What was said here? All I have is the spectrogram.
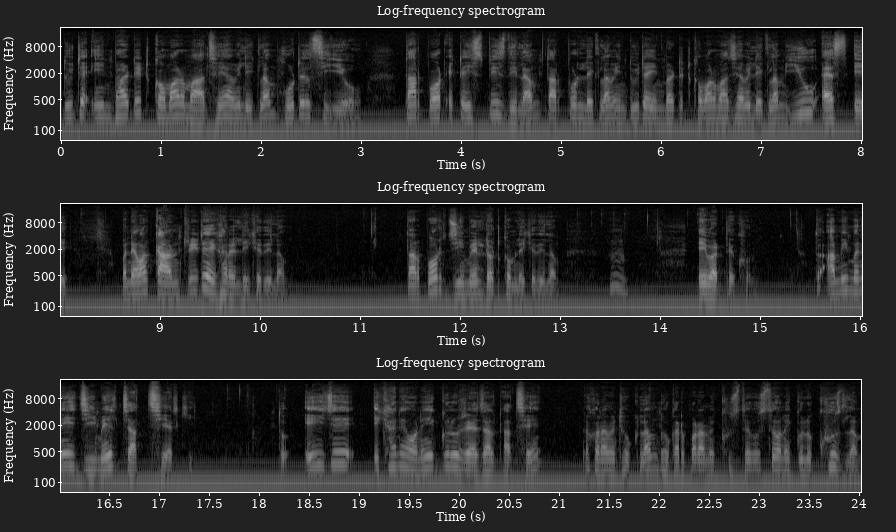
দুইটা ইনভার্টেড কমার মাঝে আমি লিখলাম হোটেল সিইও তারপর একটা স্পেস দিলাম, তারপর লিখলাম দুইটা ইনভার্টেড কমার মাঝে আমি লিখলাম ইউএসএ মানে আমার কান্ট্রিটা এখানে লিখে দিলাম। তারপর জিমেল ডট কম লিখে দিলাম। হুম? এবার দেখুন। তো আমি মানে এই জিমেল চাচ্ছি আর কি। তো এই যে এখানে অনেকগুলো রেজাল্ট আছে, যখন আমি ঢুকলাম, ঢোকার পর আমি খুঁজতে খুঁজতে অনেকগুলো খুঁজলাম।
